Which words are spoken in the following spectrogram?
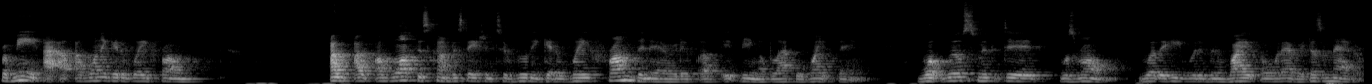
for me. I, I want to get away from. I, I, I want this conversation to really get away from the narrative of it being a black or white thing. What Will Smith did was wrong whether he would have been white or whatever, it doesn't matter.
